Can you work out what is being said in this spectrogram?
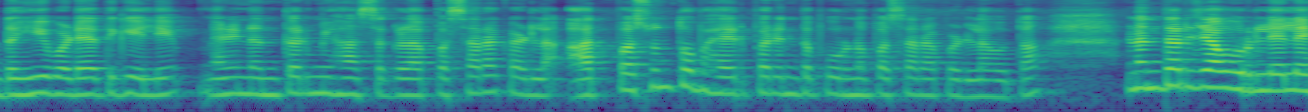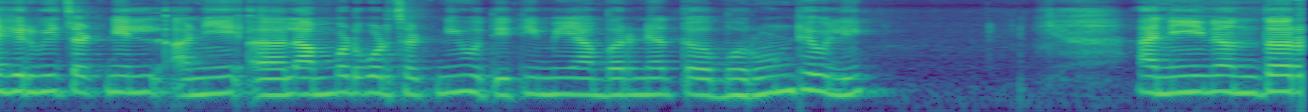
दही वड्यात गेले. आणि नंतर मी हा सगळा पसारा काढला. आतपासून तो बाहेरपर्यंत पूर्ण पसारा पडला होता. नंतर ज्या उरलेल्या हिरवी चटणी आणि लांबड लांबट गोड चटणी होती ती मी या भरण्यात भरून ठेवली. आणि नंतर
